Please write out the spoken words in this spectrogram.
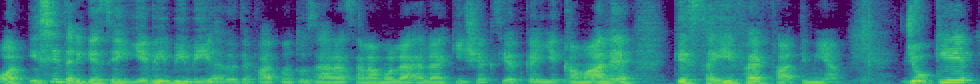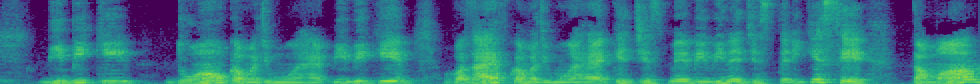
और इसी तरीके से ये भी बीवी हज़रत फ़ातमा जहरा सलाम की शख्सियत का ये कमाल है कि सहीफ़ फ़ातिमिया, जो कि बीबी की दुआओं का मजमू है, बीबी के वज़ायफ का मजमू है कि जिसमें बीबी ने जिस तरीके से तमाम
